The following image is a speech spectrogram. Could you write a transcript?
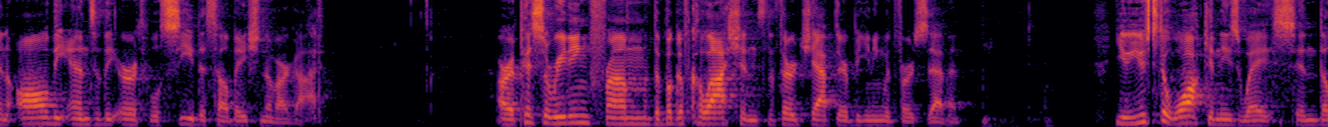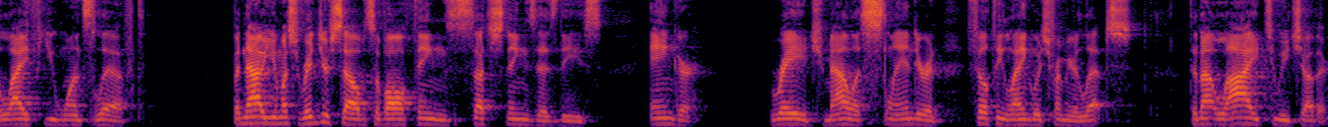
and all the ends of the earth will see the salvation of our God. Our epistle reading from the book of Colossians, the third chapter, beginning with verse 7. You used to walk in these ways in the life you once lived. But now you must rid yourselves of all things, such things as these anger, rage, malice, slander, and filthy language from your lips. Do not lie to each other,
